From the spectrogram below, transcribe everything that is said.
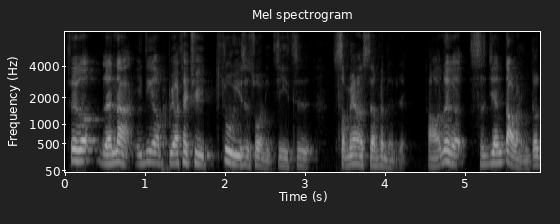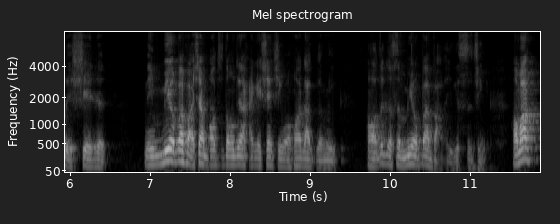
所以说人呐，一定要不要再去注意是说你自己是什么样的身份的人。好，那个时间到了，你都得卸任，你没有办法像毛泽东这样还可以掀起文化大革命。好，这个是没有办法的一个事情，好吗？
